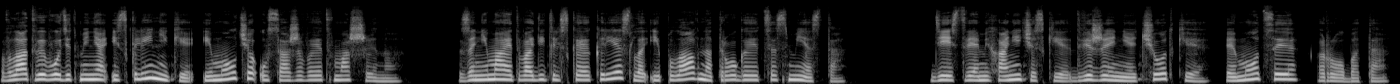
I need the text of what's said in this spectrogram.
Влад выводит меня из клиники и молча усаживает в машину. Занимает водительское кресло и плавно трогается с места. Действия механические, движения четкие, эмоции — робота.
